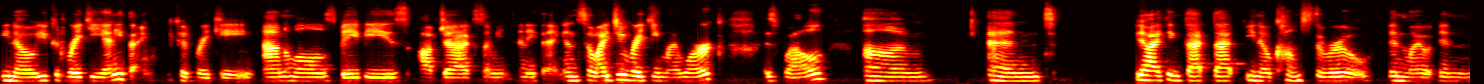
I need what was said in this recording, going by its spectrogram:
you know, you could Reiki anything. You could Reiki animals, babies, objects. I mean, anything. And so I do Reiki my work as well. Um, and yeah, I think that that you know comes through in my in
